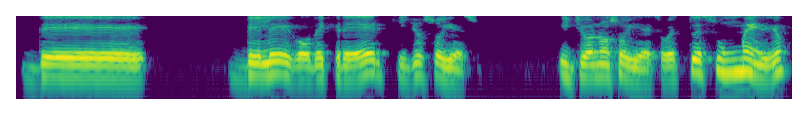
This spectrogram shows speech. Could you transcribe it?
de, del ego, de creer que yo soy eso. Y yo no soy eso. Esto es un medio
